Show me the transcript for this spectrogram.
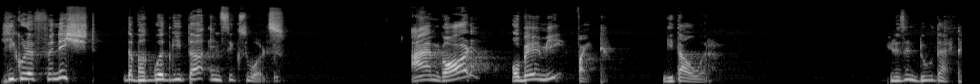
he could have finished the Bhagavad Gita in six words. I am God, obey me, fight. Gita over. He doesn't do that.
